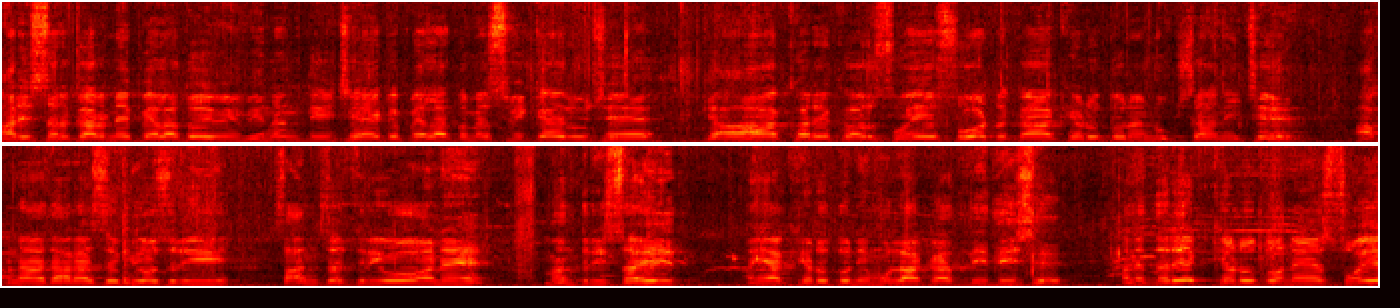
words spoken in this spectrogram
મારી સરકારને પહેલાં તો એવી વિનંતી છે કે પહેલાં તમે સ્વીકાર્યું છે કે હા ખરેખર સોએ સો ટકા ખેડૂતોને નુકસાની છે. આપના ધારાસભ્યો શ્રી, સાંસદશ્રીઓ અને મંત્રી સહિત અહીંયા ખેડૂતોની મુલાકાત લીધી છે અને દરેક ખેડૂતોને સોએ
